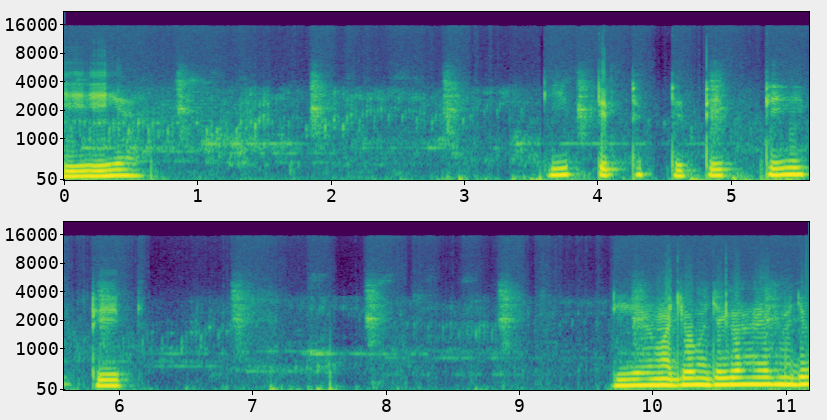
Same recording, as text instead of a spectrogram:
Dia pip pip pip pip pip pip pip dia maju maju guys maju.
